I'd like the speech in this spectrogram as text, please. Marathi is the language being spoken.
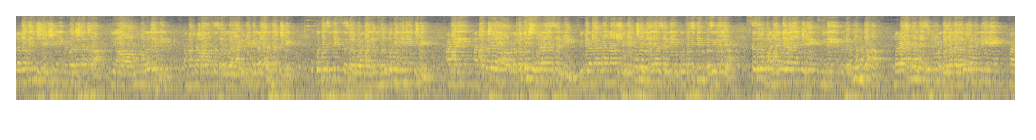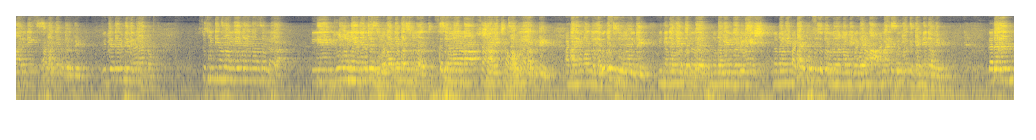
नवीन शैक्षणिक वर्षाच्या या मंगलदिनी आमच्या सर्व लाडक्या विद्यार्थ्यांचे उपस्थित सर्व पालक भगिनींचे आणि आजच्या या प्रवेश सोहळ्यासाठी विद्यार्थ्यांना शुभेच्छा देण्यासाठी उपस्थित असलेल्या सर्व मान्यवरांचे मी प्रथमतः मराठा हायस्कूल परिवाराच्या वतीने हार्दिक स्वागत करते. विद्यार्थी मित्रांनो सुट्टीचा मे महिना संपला की जून महिन्याच्या सुरुवातीपासूनच सर्वांना शाळेची चाहूल लागते आणि मग लगबग सुरू होते. की नवीन दप्तर नवीन गणवेश नवीन पाठ्यपुस्तकं नवीन वह्या आणि सगळंच काही नवे. कारण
